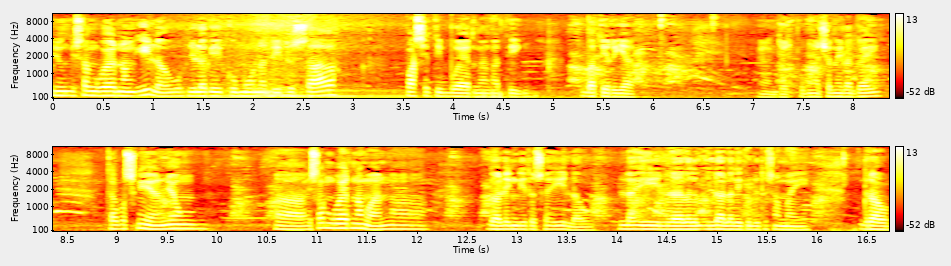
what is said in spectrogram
yung isang wire ng ilaw nilagay ko muna dito sa positive wire ng ating baterya. Yan dyan ko muna siya nilagay. Tapos ngayon yung ah, isang wire naman na galing dito sa ilaw, ila- ilalagay, ilalagay ko dito sa may ground,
